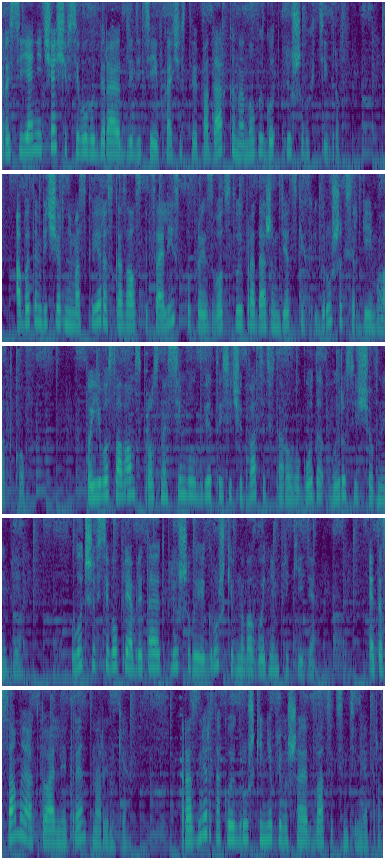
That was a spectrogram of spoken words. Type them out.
Россияне чаще всего выбирают для детей в качестве подарка на Новый год плюшевых тигров. Об этом в «Вечерней Москве» рассказал специалист по производству и продажам детских игрушек Сергей Молотков. По его словам, спрос на символ 2022 года вырос еще в ноябре. Лучше всего приобретают плюшевые игрушки в новогоднем прикиде. Это самый актуальный тренд на рынке. Размер такой игрушки не превышает 20 сантиметров,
